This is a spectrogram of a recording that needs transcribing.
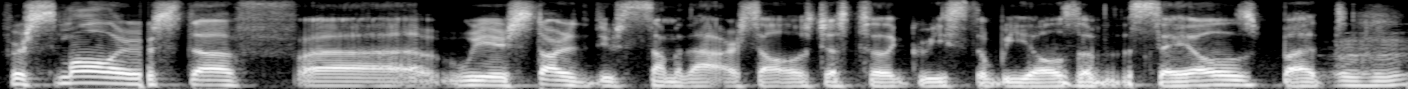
for smaller stuff, uh, we started to do some of that ourselves just to grease the wheels of the sales, but. Mm-hmm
